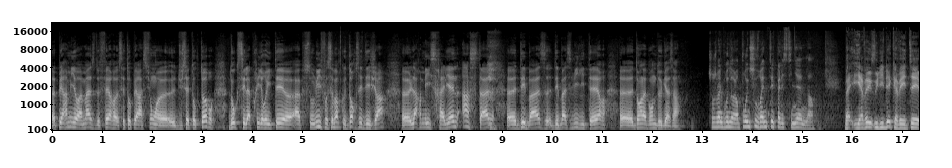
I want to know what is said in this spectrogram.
euh, permis au Hamas de faire euh, cette opération du 7 octobre. Donc c'est la priorité absolue. Il faut savoir que d'ores et déjà, l'armée israélienne installe des bases, des bases militaires dans la bande de Gaza. Georges Malbruno, alors pour une souveraineté palestinienne, là ben, Il y avait une idée qui avait été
